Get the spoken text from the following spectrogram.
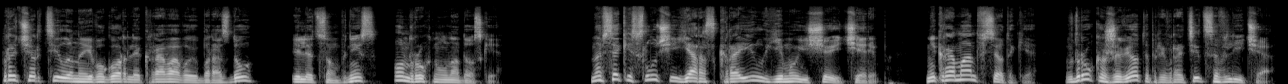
прочертило на его горле кровавую борозду, и лицом вниз он рухнул на доски. На всякий случай я раскроил ему еще и череп. Некромант все-таки. Вдруг оживет и превратится в лича.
